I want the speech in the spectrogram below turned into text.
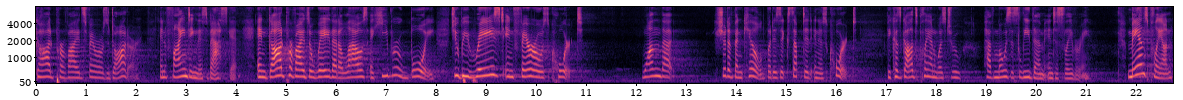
God provides Pharaoh's daughter in finding this basket. And God provides a way that allows a Hebrew boy to be raised in Pharaoh's court, one that should have been killed, but is accepted in his court because God's plan was to have Moses lead them into slavery. Man's plan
